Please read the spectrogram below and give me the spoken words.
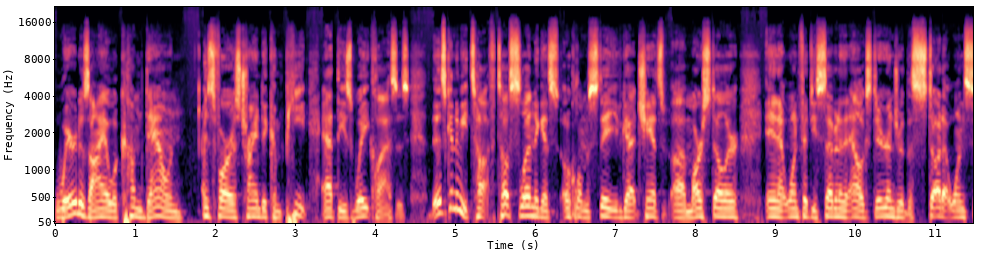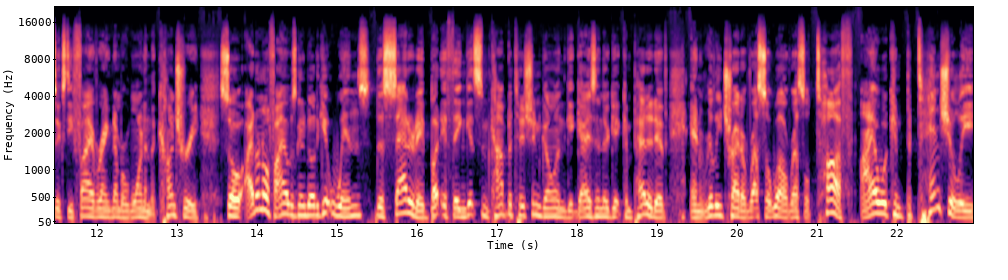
Where does Iowa come down? As far as trying to compete at these weight classes. It's going to be tough. Tough sledding against Oklahoma State. You've got Chance uh, Marsteller in at 157 and then Alex Dieringer, the stud at 165, ranked number one in the country. So I don't know if Iowa's going to be able to get wins this Saturday, but if they can get some competition going, get guys in there, get competitive, and really try to wrestle well, wrestle tough, Iowa can potentially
